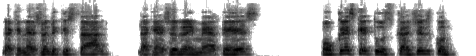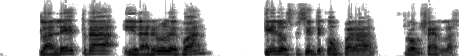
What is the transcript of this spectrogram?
La generación de cristal, la generación de la inmediatez. ¿O crees que tus canciones con la letra y el arreglo de Juan tienen lo suficiente como para romperla?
